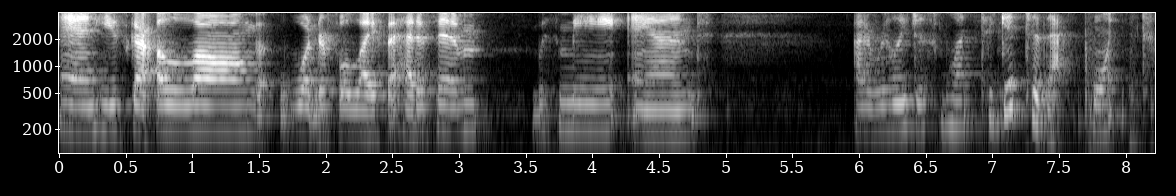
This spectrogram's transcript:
and he's got a long wonderful life ahead of him with me and I really just want to get to that point.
